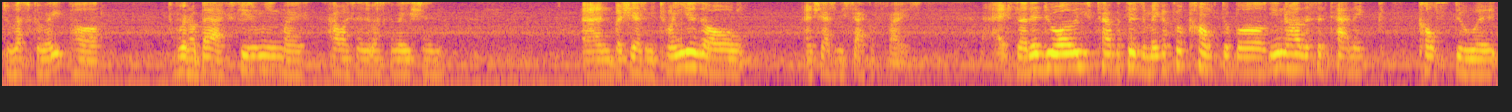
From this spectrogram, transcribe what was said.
to rescue her, to bring her back. Excuse me, my how I said restoration and but she has to be 20 years old and she has to be sacrificed. So they do all these type of things to make her feel comfortable. You know how the satanic cults do it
